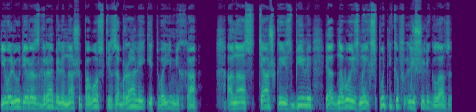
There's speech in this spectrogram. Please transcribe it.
Его люди разграбили наши повозки, забрали и твои меха, а нас тяжко избили, и одного из моих спутников лишили глаза.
